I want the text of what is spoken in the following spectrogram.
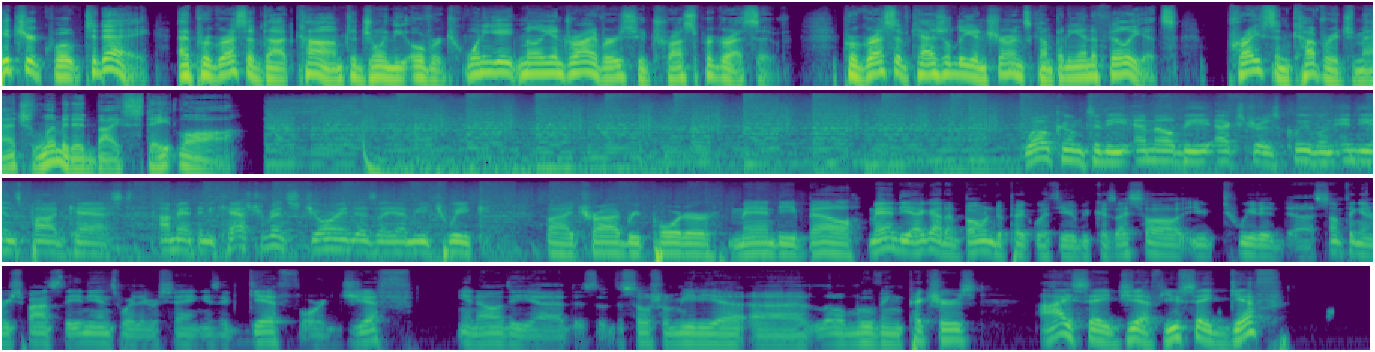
Get your quote today at progressive.com to join the over 28 million drivers who trust Progressive. Progressive Casualty Insurance Company and Affiliates. Price and coverage match limited by state law. Welcome to the MLB Extras Cleveland Indians podcast. I'm Anthony Castrovince, joined as I am each week by tribe reporter Mandy Bell. Mandy, I got a bone to pick with you because I saw you tweeted uh, something in response to the Indians where they were saying, "Is it GIF or GIF?" You know, the uh, the, the, social media uh, little moving pictures. I say GIF. You say GIF.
